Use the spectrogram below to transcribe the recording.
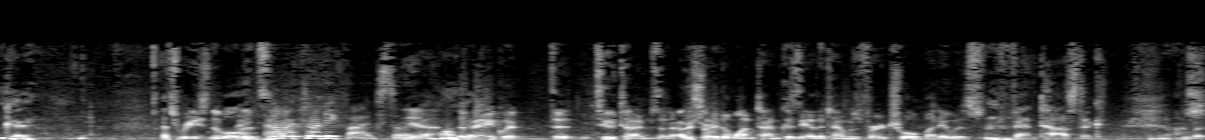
Okay. That's reasonable. That's, Or thirty-five. Sorry. yeah, Okay. the banquet, the two times that, I, or sorry, the one time because the other time was virtual, but it was fantastic. Yes.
